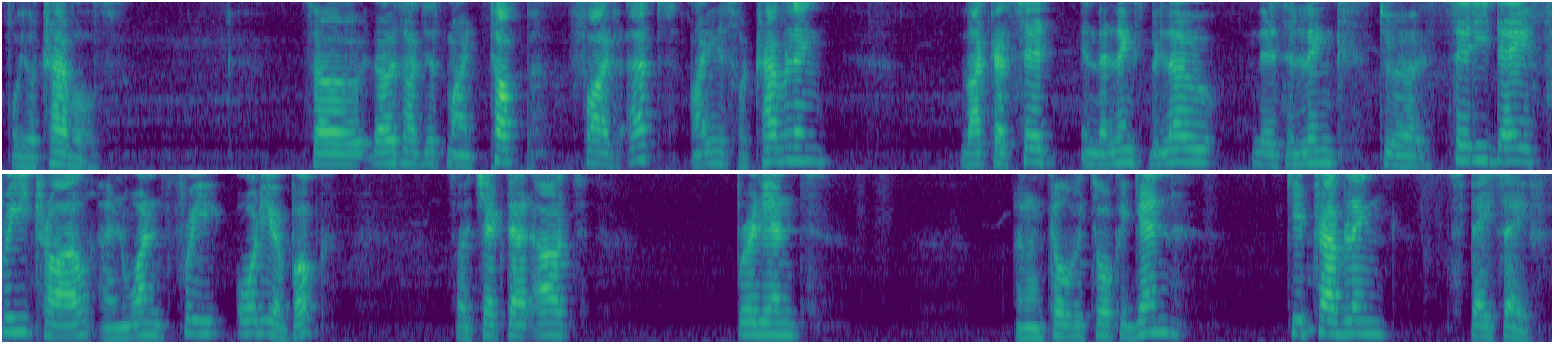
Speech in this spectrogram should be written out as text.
for your travels. So those are just my top five apps I use for traveling. Like I said in the links below, there's a link to a 30 day free trial and one free audiobook. So check that out. Brilliant. And until we talk again, keep traveling, stay safe.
